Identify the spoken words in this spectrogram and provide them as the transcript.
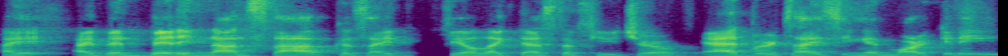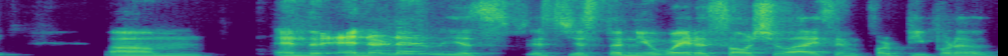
I, I've been bidding nonstop because I feel like that's the future of advertising and marketing. Um, and the internet is it's just a new way to socialize and for people to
